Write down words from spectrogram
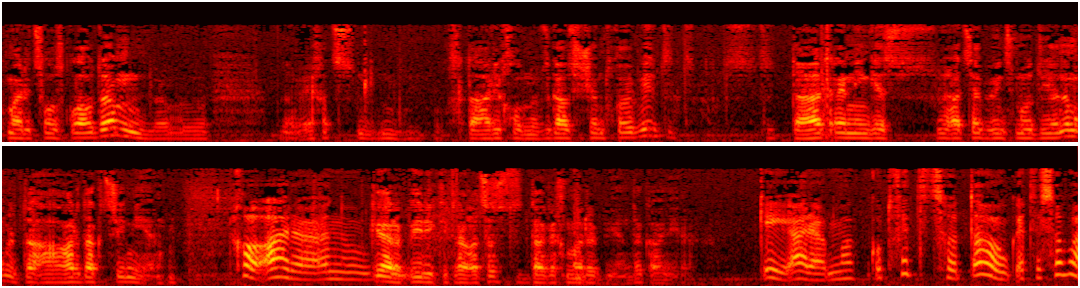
ქმარიცოლს კლავდა, ეხაც ხდა არის ხოლმე მსგავსი შემთხვევები დაატრენინგეს ვიღაცები ვინც მოდიან და მოკლედ აღარ დაქცინიან. ხო, არა, ანუ კი არა, პირიქით რაღაცას დაგეხმარებიან და კაია. კი, არა, მაგ კუთხით ცოტა უკეთესობა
